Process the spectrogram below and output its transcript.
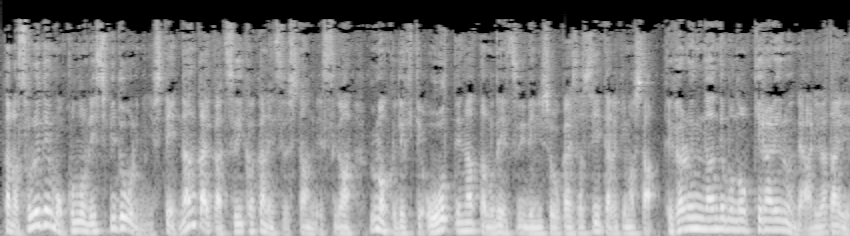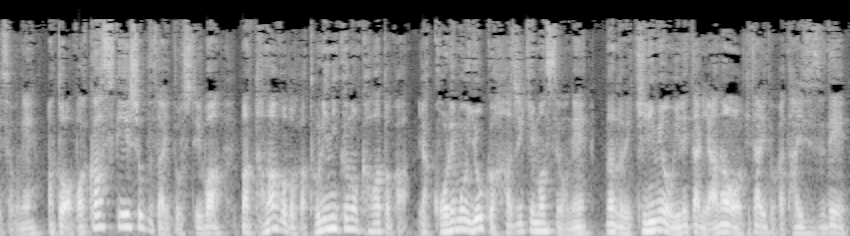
ただそれでもこのレシピ通りにして何回か追加加熱したんですが、うまくできておーってなったので、ついでに紹介させていただきました。手軽に何でも乗っけられるのでありがたいですよね。あとは爆発系食材としては、まあ卵とか鶏肉の皮とか、いやこれもよく弾けますよね。なので切り目を入れたり穴を開けたりとか大切で、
